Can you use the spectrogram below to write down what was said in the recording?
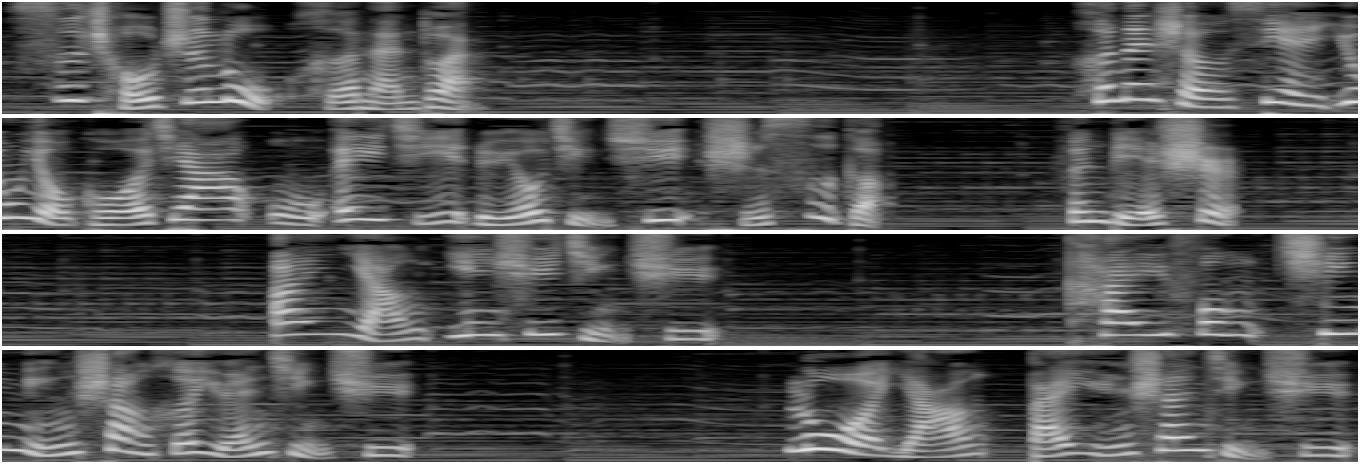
丝绸之路河南段。河南省现拥有国家五 A 级旅游景区十四个，分别是安阳殷墟景区、开封清明上河园景区、洛阳白云山景区、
